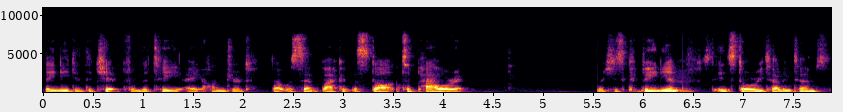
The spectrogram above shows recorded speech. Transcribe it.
They needed the chip from the T800 that was sent back at the start to power it, which is convenient in storytelling terms.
